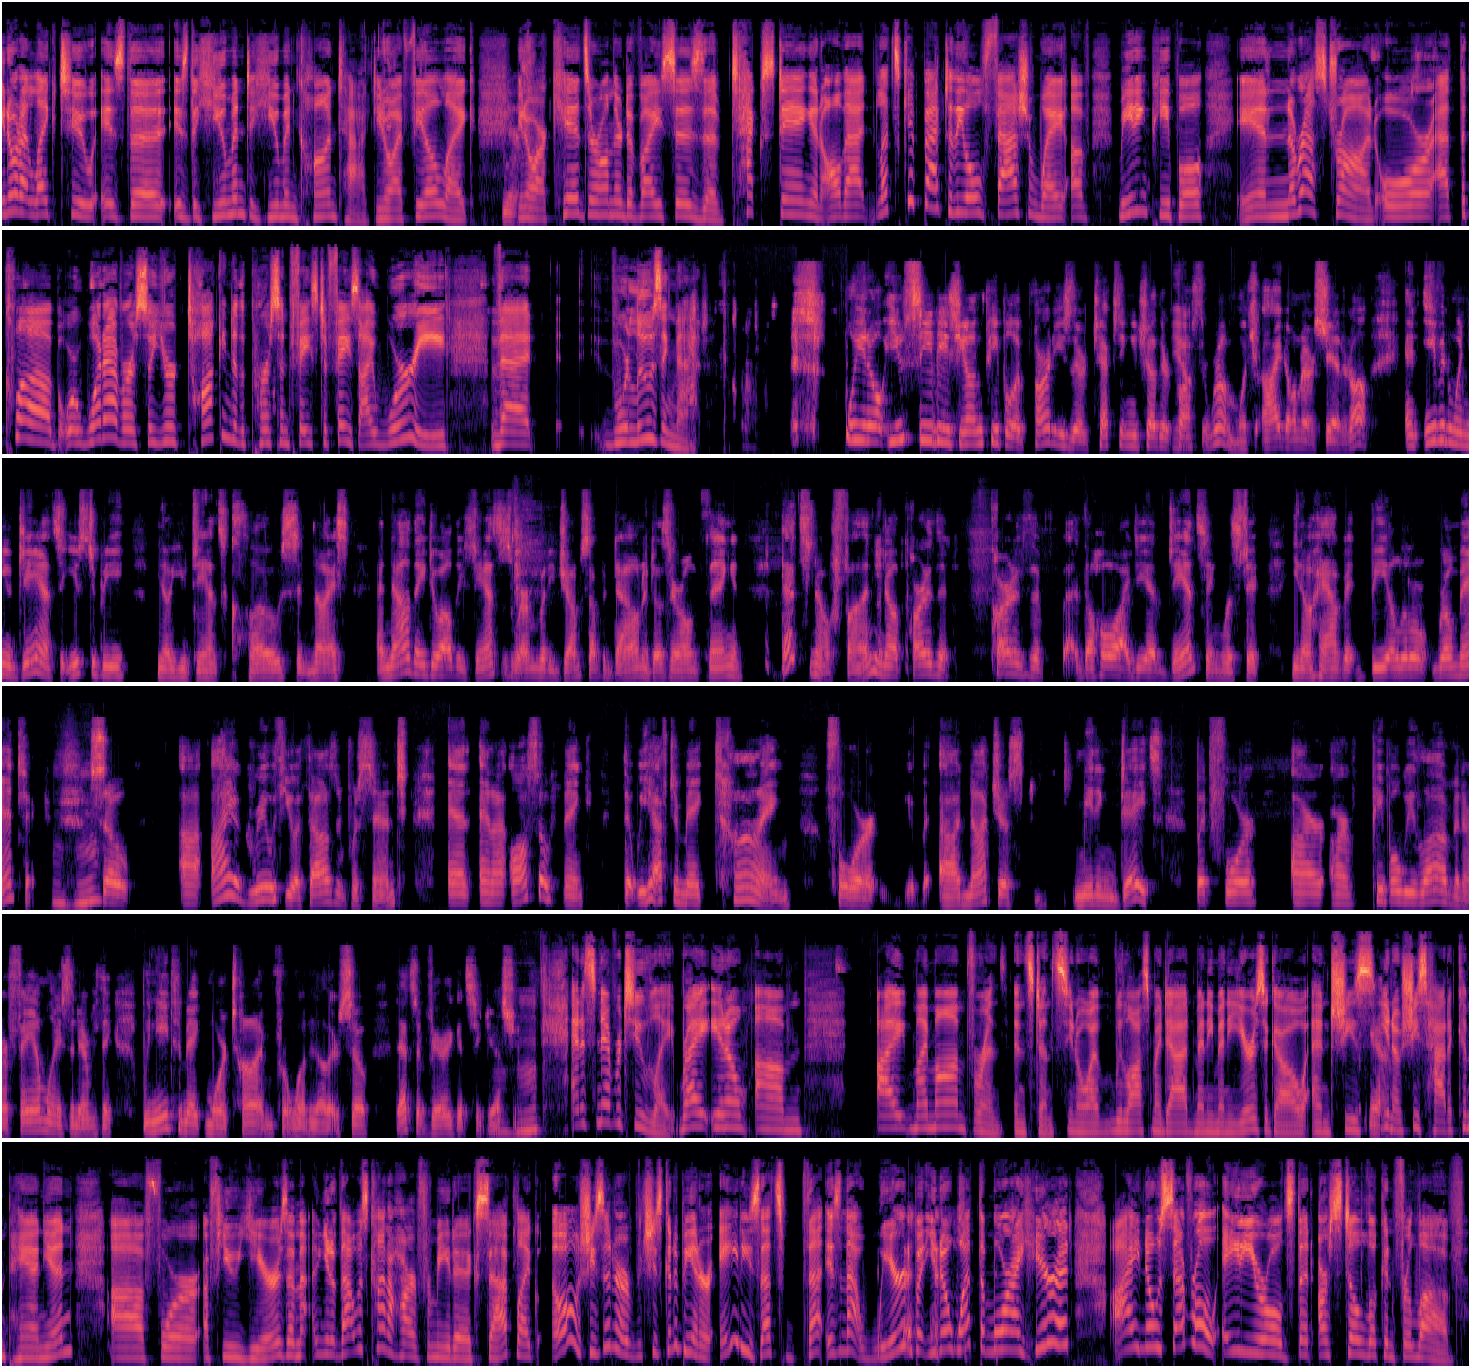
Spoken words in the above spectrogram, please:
You know what I like too is the is the human to human contact. You know, I feel like yes. you know our kids are on their devices, the texting and all that. Let's get back to the old fashioned way of meeting people in a restaurant or at the club or whatever. So you're talking to the person face to face. I worry that we're losing that. Well, you know, you see these young people at parties, they're texting each other across yeah. the room, which I don't understand at all. And even when you dance, it used to be, you know, you dance close and nice. And now they do all these dances where everybody jumps up and down and does their own thing. And that's no fun. You know, part of the part of the the whole idea of dancing was to, you know, have it be a little romantic. Mm-hmm. So uh, I agree with you a thousand percent. And and I also think that we have to make time for uh, not just meeting dates, but for our our people we love and our families and everything. We need to make more time for one another. So that's a very good suggestion. Mm-hmm. And it's never too late, right? You know, um, I, my mom, for instance, you know, I, we lost my dad many, many years ago, and she's, yeah. you know, she's had a companion uh, for a few years, and that, you know, that was kind of hard for me to accept. Like, oh, she's in her, she's going to be in her eighties. That's that isn't that weird? But you know what? The more I hear it, I know several eighty-year-olds that are still looking for love.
